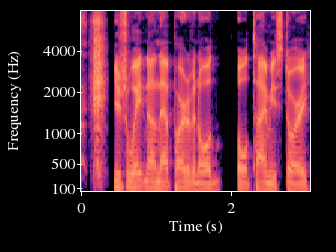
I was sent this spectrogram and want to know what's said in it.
you're just waiting on that part of an old old timey story.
